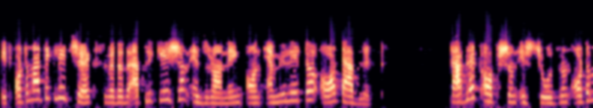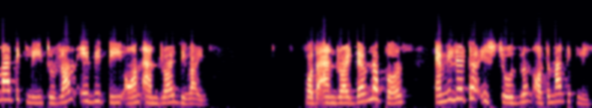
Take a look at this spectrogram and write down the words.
It automatically checks whether the application is running on emulator or tablet. Tablet option is chosen automatically to run ABT on Android device. For the Android developers, emulator is chosen automatically.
